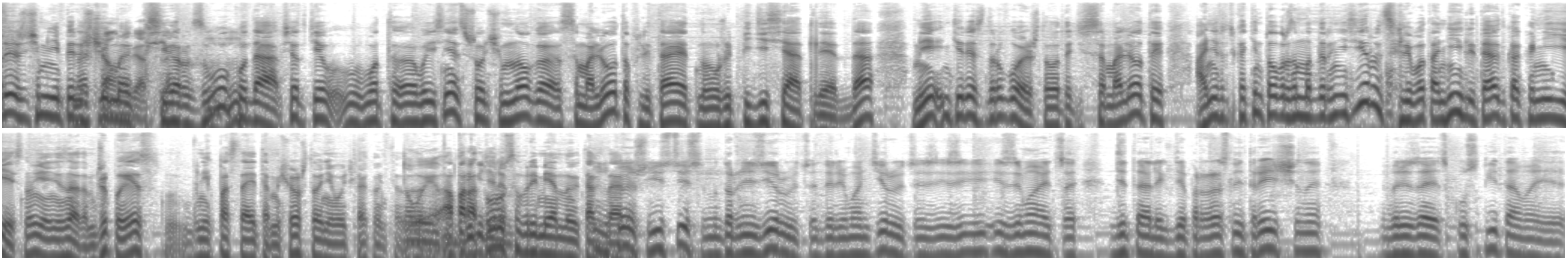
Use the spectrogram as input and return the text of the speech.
прежде чем не перешли мы к сверхзвуку, Мгм. да, все-таки вот э, выясняется, что очень много самолетов летает, ну, уже 50 лет, да. Мне интересно другое, что вот эти самолеты, они каким-то образом модернизируются, или вот они летают, как они есть? Ну, я не знаю, там GPS в них поставить, там еще что-нибудь, какую-нибудь Новые э, аппаратуру двигатели. современную и так ну, далее. конечно, естественно, модернизируется, это ремонтируется, из- из- изымаются детали, где проросли трещины, вырезаются куски там и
